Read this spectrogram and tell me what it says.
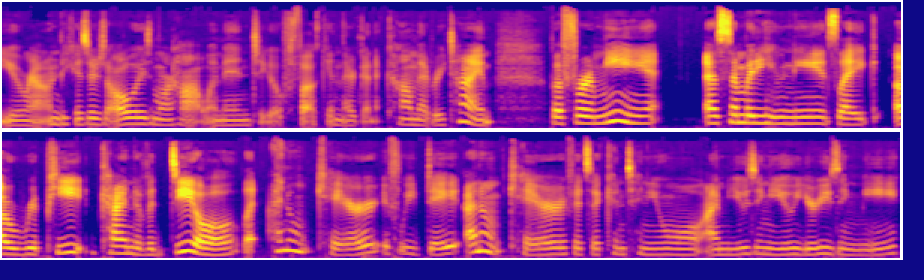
you around because there's always more hot women to go fuck and they're going to come every time. But for me, as somebody who needs like a repeat kind of a deal, like I don't care if we date. I don't care if it's a continual I'm using you, you're using me.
